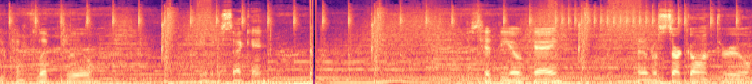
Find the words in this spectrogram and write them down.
you can flip through give it a second. Just hit the ok and it'll start going through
